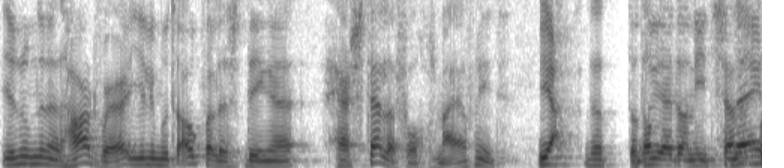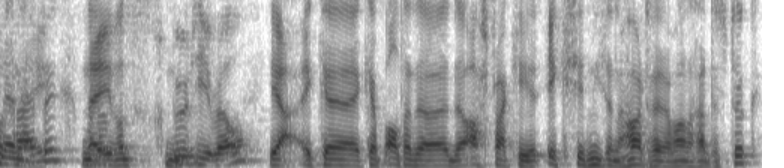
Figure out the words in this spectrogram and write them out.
Je noemde net hardware. Jullie moeten ook wel eens dingen herstellen, volgens mij, of niet? Ja. Dat, dat, dat doe jij dan niet zelf, nee, begrijp nee, ik? Nee, want gebeurt hier wel? Ja, ik, uh, ik heb altijd de, de, afspraak hier... ik zit niet aan hardware, want dan gaat het stuk.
